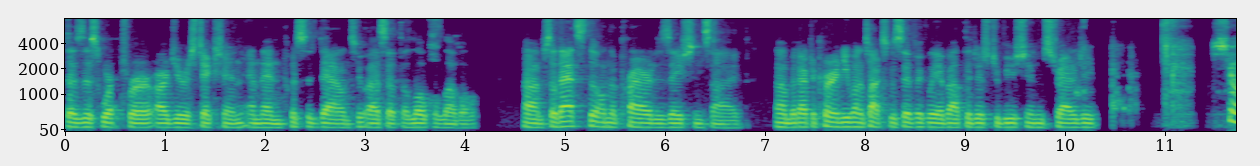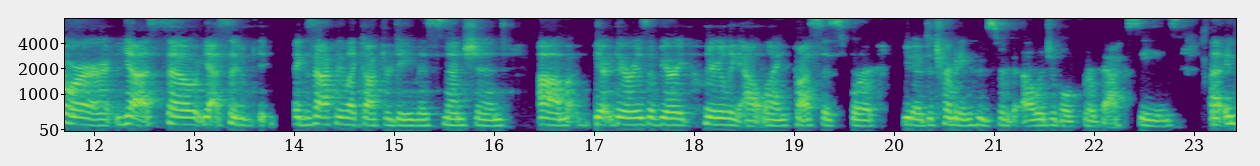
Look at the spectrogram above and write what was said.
Does this work for our jurisdiction? And then puts it down to us at the local level. Um, so that's the, on the prioritization side. Um, but Dr. Kurian, do you want to talk specifically about the distribution strategy? Sure. Yeah. So yeah. So exactly like Dr. Davis mentioned, um, there there is a very clearly outlined process for you know determining who's sort of eligible for vaccines. Uh, in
